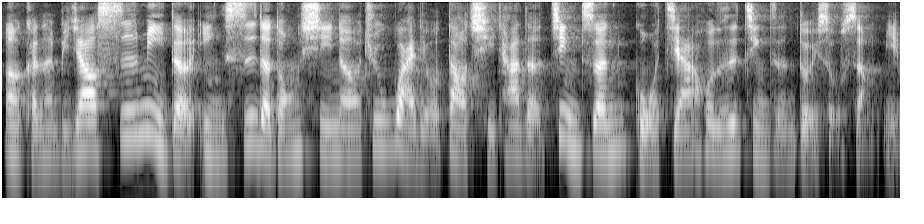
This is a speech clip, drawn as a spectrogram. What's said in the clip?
呃可能比较私密的隐私的东西呢，去外流到其他的竞争国家或者是竞争对手上面。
